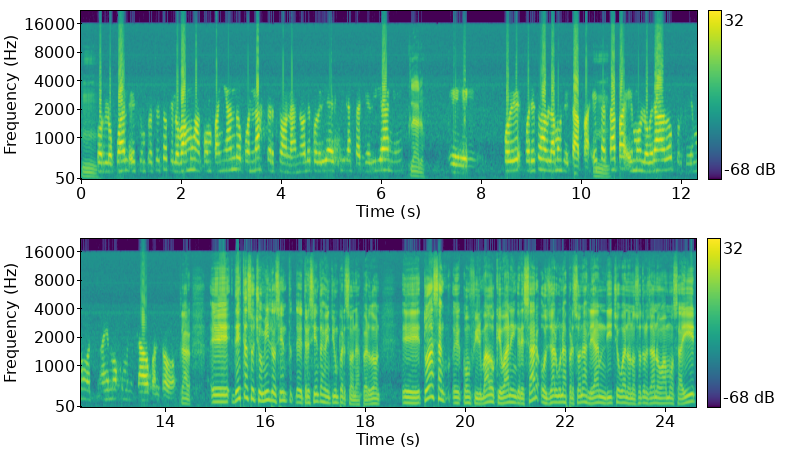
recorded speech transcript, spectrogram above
mm. por lo cual es un proceso que lo vamos acompañando con las personas, no le podría decir hasta qué día ni... Claro. Eh, por, eso hablamos de etapa. Esa mm. etapa hemos logrado porque hemos nos hemos comunicado con todos. Claro. Eh, de estas 8.321 eh, personas, perdón, eh, ¿todas han eh, confirmado que van a ingresar o ya algunas personas le han dicho, bueno, nosotros ya no vamos a ir?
